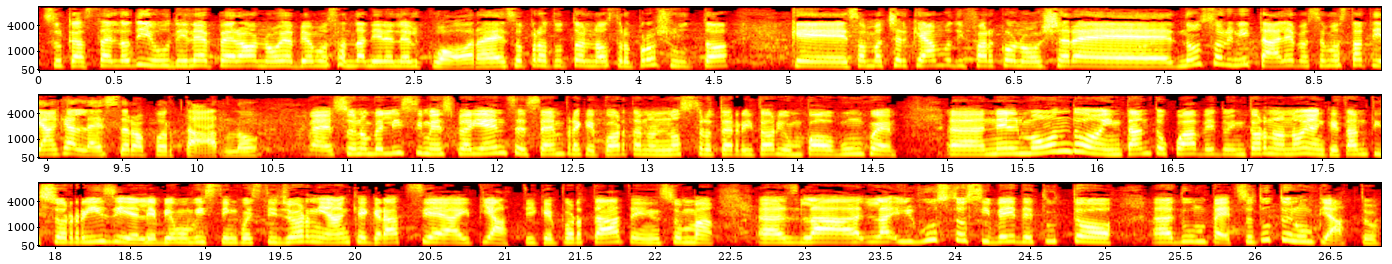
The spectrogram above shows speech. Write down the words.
sul castello di Udine, però noi abbiamo San Daniele nel cuore e soprattutto il nostro prosciutto che insomma cerchiamo di far conoscere non solo in Italia ma siamo stati anche all'estero a portarlo. Beh, sono bellissime esperienze sempre che portano il nostro territorio un po' ovunque eh, nel mondo. Intanto qua vedo intorno a noi anche tanti sorrisi e li abbiamo visti in questi giorni anche grazie ai piatti che portate. Insomma, eh, la, la, il gusto si vede tutto eh, ad un pezzo, tutto in un piatto.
